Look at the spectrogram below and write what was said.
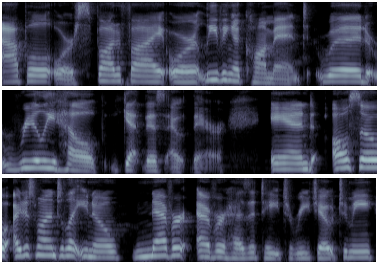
Apple or Spotify, or leaving a comment would really help get this out there. And also, I just wanted to let you know never ever hesitate to reach out to me.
